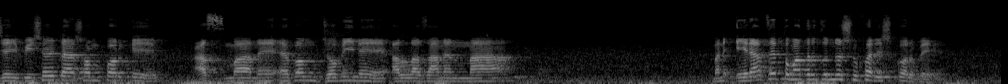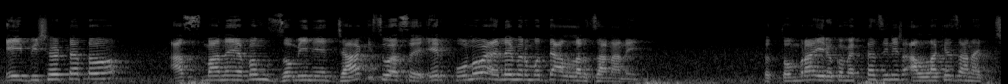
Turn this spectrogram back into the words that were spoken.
যে বিষয়টা সম্পর্কে আসমানে এবং জমিনে আল্লাহ জানেন না মানে এরা যে তোমাদের জন্য সুপারিশ করবে, এই বিষয়টা তো আসমানে এবং জমিনে যা কিছু আছে, এর কোনো এলেমের মধ্যে আল্লাহর জানা নেই। তো তোমরা এরকম একটা জিনিস আল্লাহকে জানাচ্ছ,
